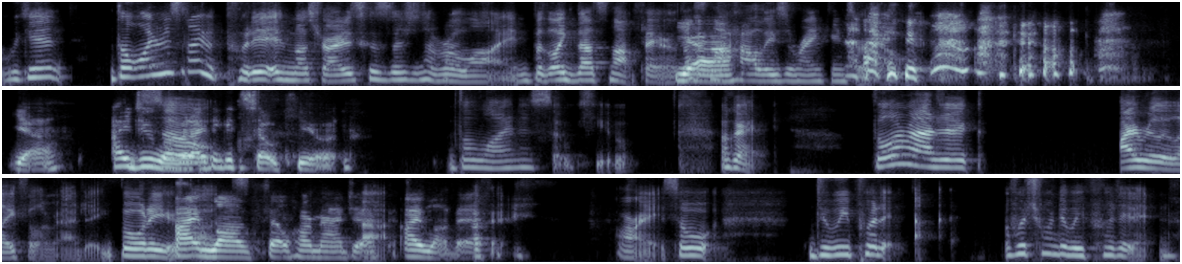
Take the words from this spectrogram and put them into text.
we could. The only reason I would put it in must ride is because there's never a line, but like that's not fair. That's Yeah. not how these rankings are. yeah, I do love it. I think it's so cute. the line is so cute. Okay, PhilharMagic. I really like PhilharMagic, but what are your? I thoughts? love Philhar Magic. Uh, I love it. Okay, all right. So, do we put it? Which one do we put it in?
